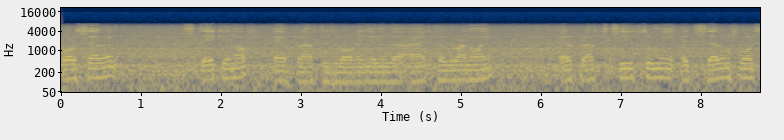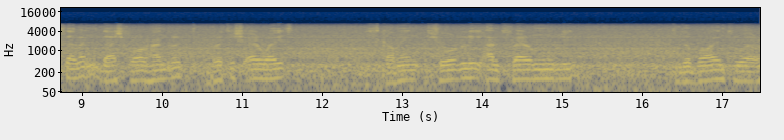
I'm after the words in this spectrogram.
747 is taking off. Aircraft is rolling in the active runway. Aircraft seems to me it's 747-400 British Airways. It's coming surely and firmly to the point where,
